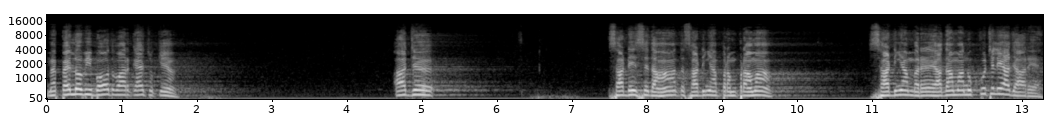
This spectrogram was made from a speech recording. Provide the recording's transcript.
ਮੈਂ ਪਹਿਲਾਂ ਵੀ ਬਹੁਤ ਵਾਰ ਕਹਿ ਚੁੱਕਿਆ ਅੱਜ ਸਾਡੇ ਸਿਧਾਂਤ, ਸਾਡੀਆਂ ਪਰੰਪਰਾਵਾਂ, ਸਾਡੀਆਂ ਮਰਿਆਦਾਵਾਂ ਨੂੰ ਕੁਚਲਿਆ ਜਾ ਰਿਹਾ ਹੈ।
